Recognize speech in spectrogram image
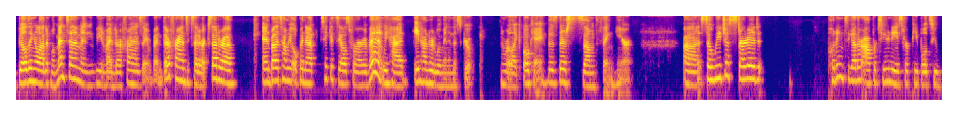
building a lot of momentum and we invited our friends, they invited their friends, et cetera, et cetera. And by the time we opened up ticket sales for our event, we had 800 women in this group and we're like okay there's there's something here. Uh, so we just started putting together opportunities for people to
